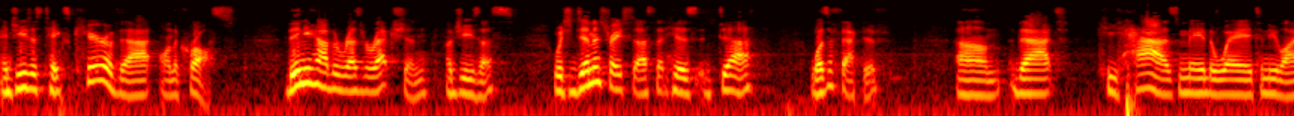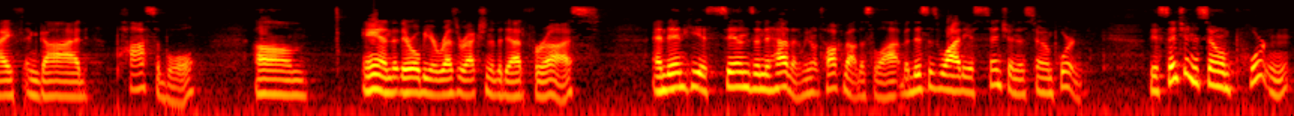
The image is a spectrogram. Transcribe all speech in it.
And Jesus takes care of that on the cross. Then you have the resurrection of Jesus, which demonstrates to us that his death was effective, um, that he has made the way to new life in God possible, um, and that there will be a resurrection of the dead for us. And then he ascends into heaven. We don't talk about this a lot, but this is why the ascension is so important. The ascension is so important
